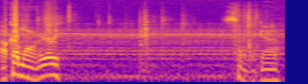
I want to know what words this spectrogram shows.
Oh, come on, really? Son of a gun.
